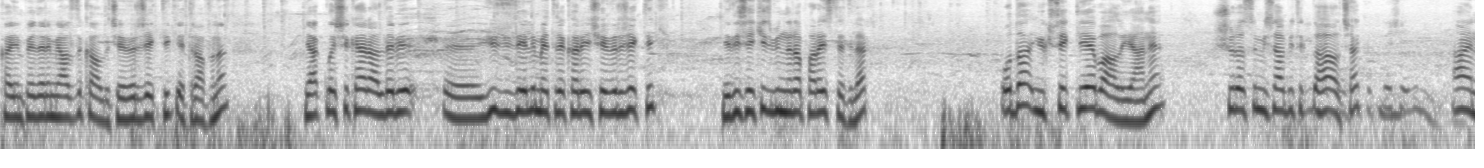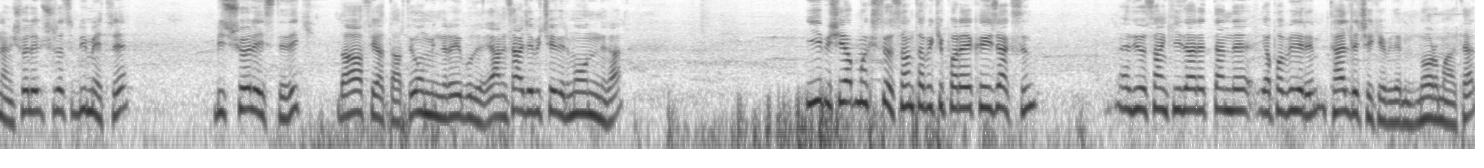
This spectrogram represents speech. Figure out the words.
Kayınpederim yazlık aldı. Çevirecektik etrafını. Yaklaşık herhalde bir e, 100-150 metrekareyi çevirecektik. 7-8 bin lira para istediler. O da yüksekliğe bağlı yani. Şurası misal bir tık daha alçak. 45 50 mi? Aynen şöyle şurası 1 metre. Biz şöyle istedik. Daha fiyat artıyor. 10 bin lirayı buluyor. Yani sadece bir çevirme 10 lira. İyi bir şey yapmak istiyorsan tabii ki paraya kıyacaksın. Ne diyorsan ki idaretten de yapabilirim. Tel de çekebilirim. Normal tel.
